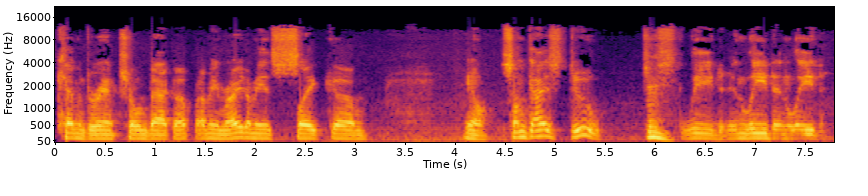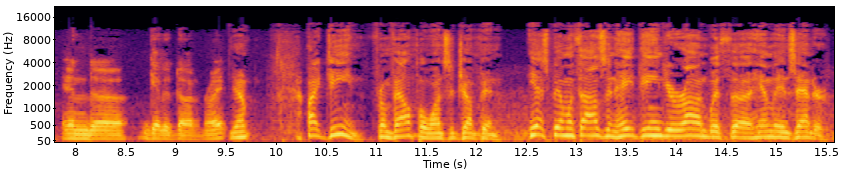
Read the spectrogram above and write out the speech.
Kevin Durant showing back up. I mean, right? I mean, it's like um, you know, some guys do just mm. lead and lead and lead and uh, get it done, right? Yep. All right, Dean from Valpo wants to jump in. ESPN 1000. Hey, Dean, you're on with uh, Hanley and Xander.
